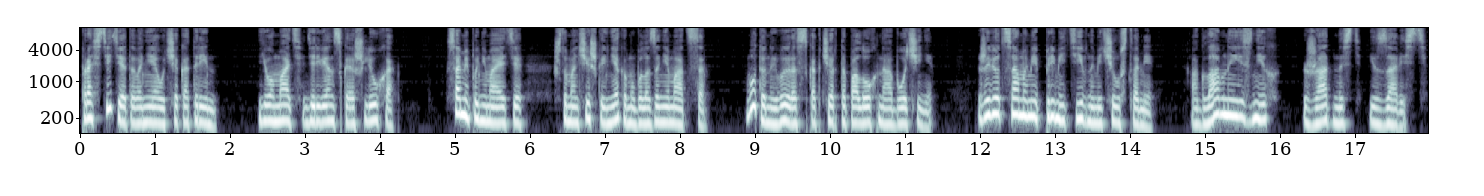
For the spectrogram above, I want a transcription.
«Простите этого неуча, Катрин. Его мать — деревенская шлюха. Сами понимаете, что мальчишкой некому было заниматься. Вот он и вырос, как чертополох на обочине. Живет самыми примитивными чувствами, а главные из них — жадность и зависть.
